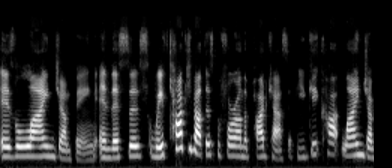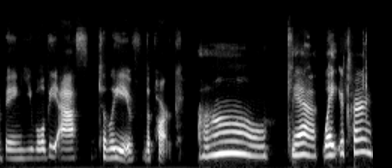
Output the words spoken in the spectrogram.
is line jumping. And this is, we've talked about this before on the podcast. If you get caught line jumping, you will be asked to leave the park. Oh, yeah. Wait your turn.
